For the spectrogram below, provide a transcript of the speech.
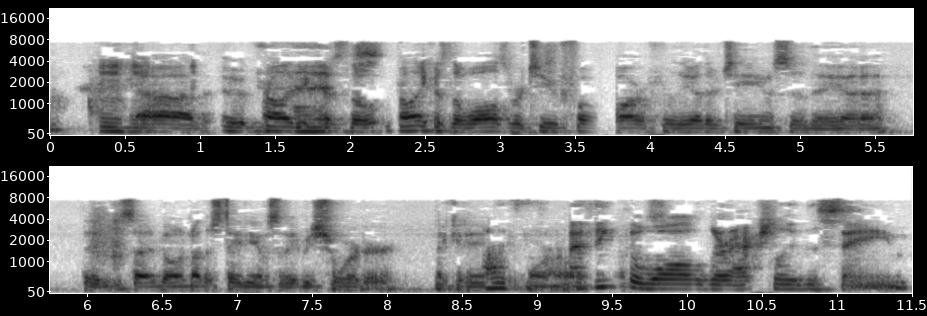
Mm-hmm. Uh, probably because That's- the probably because the walls were too far for the other team, so they uh they decided to build another stadium so they'd be shorter. They could hit I, more. home I think the walls are actually the same.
